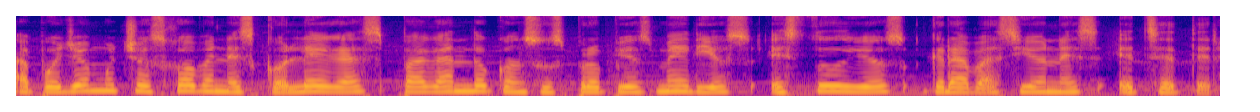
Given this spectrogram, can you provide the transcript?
apoyó a muchos jóvenes colegas pagando con sus propios medios, estudios, grabaciones, etc.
